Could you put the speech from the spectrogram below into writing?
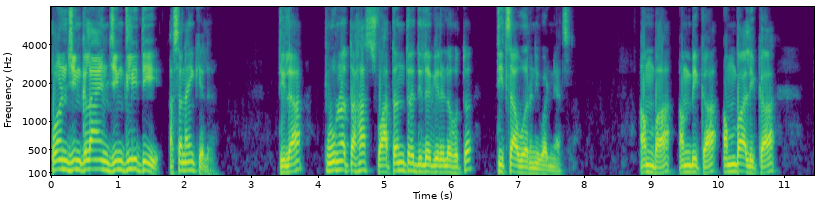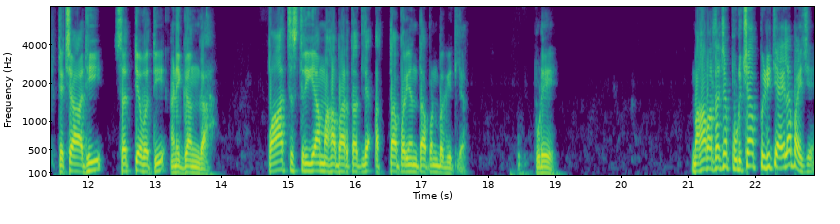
पण जिंकलाय आणि जिंकली ती असं नाही केलं. तिला पूर्णत स्वातंत्र्य दिलं गेलेलं होतं. तिचा वर निवडण्याचं. अंबा अंबिका अंबालिका त्याच्या आधी सत्यवती आणि गंगा. पाच स्त्रिया महाभारतातल्या आत्तापर्यंत आपण बघितल्या. पुढे. महाभारताच्या पुढच्या पिढीत यायला पाहिजे.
